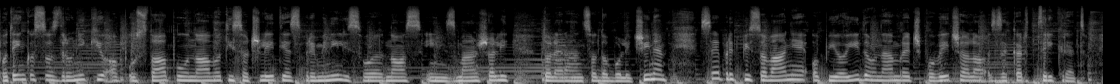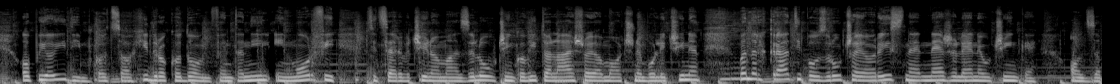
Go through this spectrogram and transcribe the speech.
Potem, ko so zdravniki ob vstopu v novo tisočletje spremenili svoj odnos in zmanjšali toleranco do bolečine, se je predpisovanje opioidov namreč povečalo za kar trikrat. Opioidi, kot so hidrokodon, fentanil in morfi, sicer večinoma zelo učinkovito lajšajo močne bolečine, vendar hkrati povzročajo resne neželene učinke zaprtja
